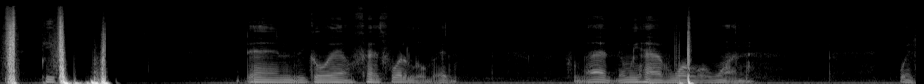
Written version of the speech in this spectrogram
PG. people. Then we go down, fast forward a little bit. From that, then we have World War One, which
